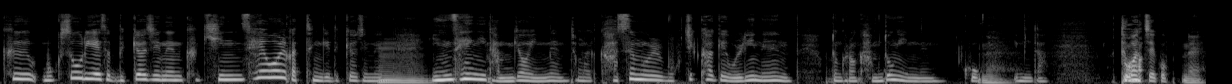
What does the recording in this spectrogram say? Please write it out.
그 목소리에서 느껴지는 그 긴 세월 같은 게 느껴지는 음... 인생이 담겨 있는 정말 가슴을 묵직하게 울리는 어떤 그런 감동이 있는 곡입니다. 네. 두 번째 곡. 네.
